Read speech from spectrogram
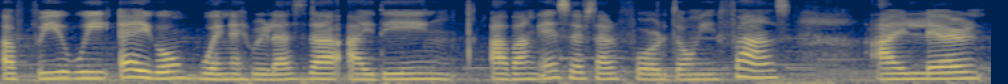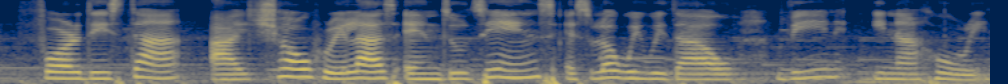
A few weeks ago, when I realized that I didn't an exercise for doing fans, I learned for this time, I should relax and do things slowly without being in a hurry.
